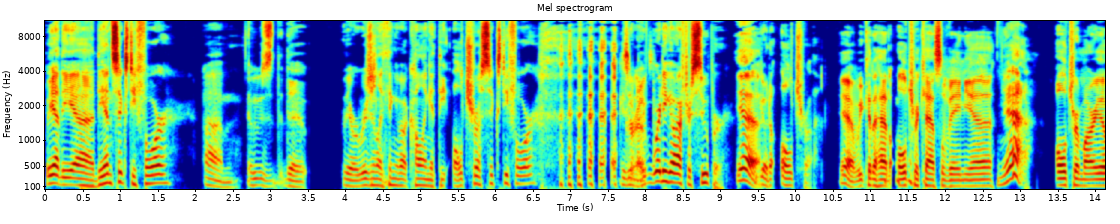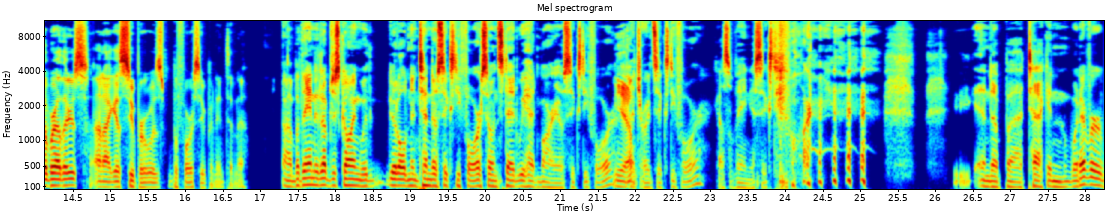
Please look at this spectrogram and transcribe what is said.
But yeah, the uh, the N64, um, it was the they were originally thinking about calling it the Ultra 64 because you know where do you go after Super? yeah, You go to Ultra. yeah, we could have had Ultra Castlevania, Yeah. Ultra Mario Brothers, and I guess Super was before Super Nintendo. Uh, but they ended up just going with good old Nintendo 64. So instead, we had Mario 64, Yep. Metroid 64, Castlevania 64. end up uh, tacking whatever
